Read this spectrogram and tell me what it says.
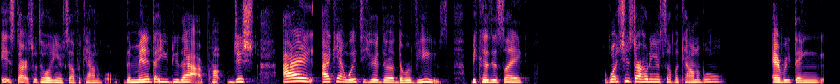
it starts with holding yourself accountable. The minute that you do that, I prom- just I I can't wait to hear the the reviews because it's like once you start holding yourself accountable, everything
